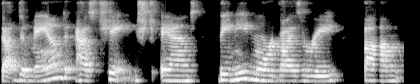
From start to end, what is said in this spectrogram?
that demand has changed and they need more advisory. Um,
